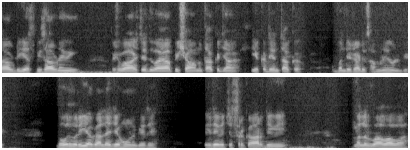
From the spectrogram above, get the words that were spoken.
ਸਾਹਿਬ ਡੀਐਸਪੀ ਸਾਹਿਬ ਨੇ ਵੀ ਵਿਸ਼ਵਾਸ ਤੇ ਦਵਾਇਆ ਵੀ ਸ਼ਾਮ ਤੱਕ ਜਾਂ ਇੱਕ ਦਿਨ ਤੱਕ ਬੰਦੇ ਤੁਹਾਡੇ ਸਾਹਮਣੇ ਹੋਣਗੇ। ਬਹੁਤ ਵਧੀਆ ਗੱਲ ਹੈ ਜੇ ਹੋਣਗੇ ਤੇ। ਇਹਦੇ ਵਿੱਚ ਸਰਕਾਰ ਦੀ ਵੀ ਮਤਲਬ ਵਾਹ ਵਾਹ ਵਾ,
